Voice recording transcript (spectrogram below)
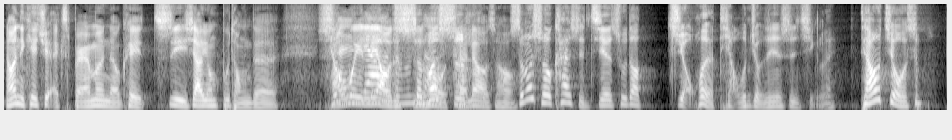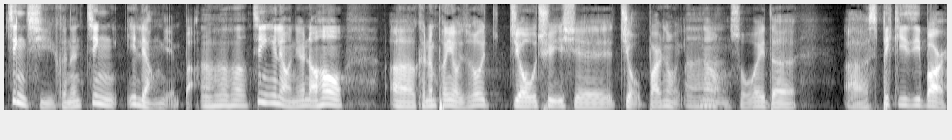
然后你可以去 experiment，然后可以试一下用不同的调味料的时候，什么时候材料的时候，什么时候开始接触到酒或者调酒这件事情嘞？调酒是近期可能近一两年吧，嗯哼哼，近一两年，然后呃，可能朋友有时候会揪去一些酒吧那种、嗯那种所谓的呃 speakeasy bar，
